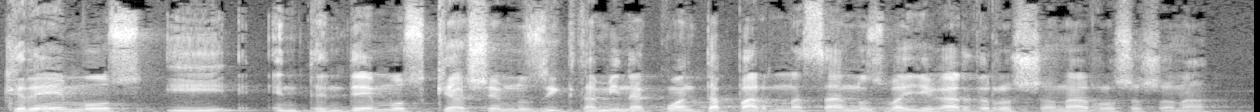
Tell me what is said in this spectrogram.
creemos y entendemos que Hashem nos dictamina cuánta parnasá nos va a llegar de Rosh Hashanah a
